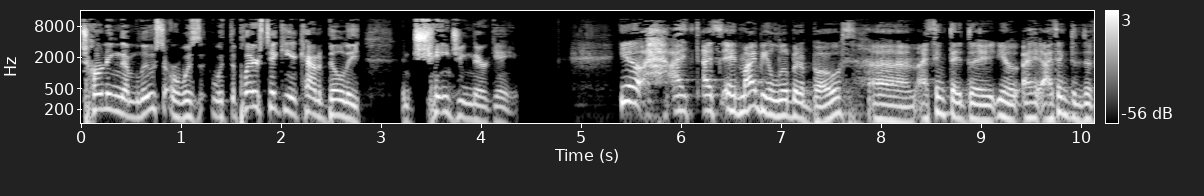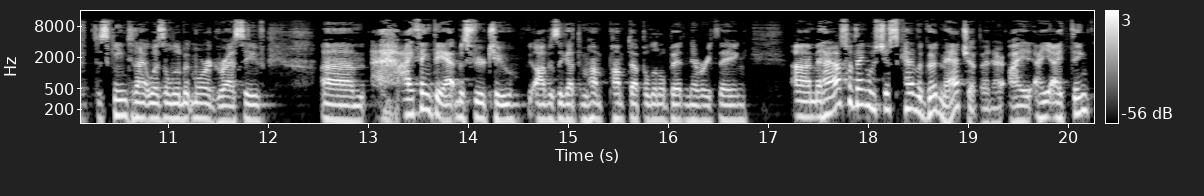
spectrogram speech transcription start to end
turning them loose, or was with the players taking accountability and changing their game? You know, I, I, it might be a little bit of both. Um, I think that the you know I, I think that the, the, scheme tonight was a little bit more aggressive. Um, I think the atmosphere too obviously got them pumped up a little bit and everything. Um, and I also think it was just kind of a good matchup. And I, I, I think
